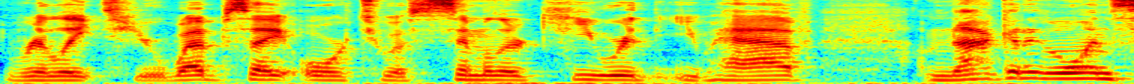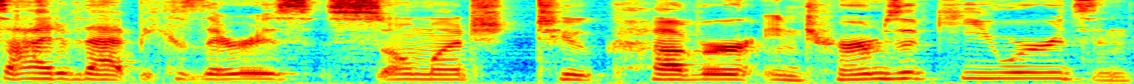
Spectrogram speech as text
relate to your website or to a similar keyword that you have. I'm not going to go inside of that because there is so much to cover in terms of keywords and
